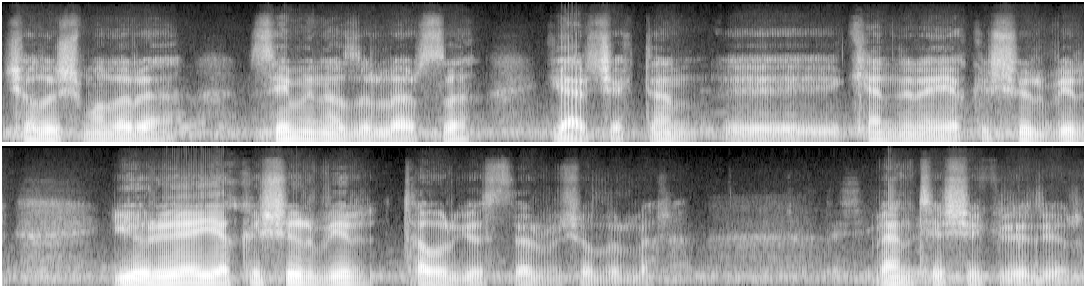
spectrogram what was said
çalışmalara semin hazırlarsa gerçekten e, kendine yakışır bir, yöreye yakışır bir tavır göstermiş olurlar. Ben teşekkür ediyorum.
